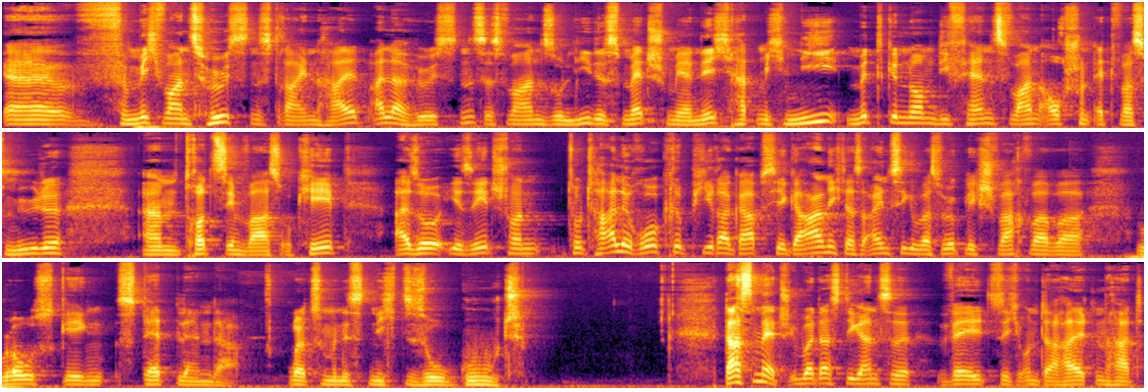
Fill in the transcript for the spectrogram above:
Äh, für mich waren es höchstens dreieinhalb, allerhöchstens. Es war ein solides Match, mehr nicht. Hat mich nie mitgenommen. Die Fans waren auch schon etwas müde. Ähm, trotzdem war es okay. Also ihr seht schon, totale Rohrkrepierer gab es hier gar nicht. Das Einzige, was wirklich schwach war, war Rose gegen Statlander. Oder zumindest nicht so gut. Das Match, über das die ganze Welt sich unterhalten hat,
